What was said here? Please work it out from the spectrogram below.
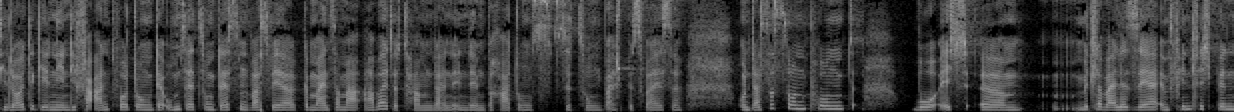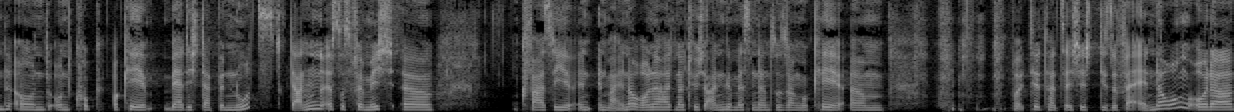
die Leute gehen in die Verantwortung der Umsetzung dessen, was wir gemeinsam erarbeitet haben, dann in den Beratungssitzungen beispielsweise. Und das ist so ein Punkt, wo ich ähm, mittlerweile sehr empfindlich bin und, und guck, okay, werde ich da benutzt? Dann ist es für mich äh, quasi in, in meiner Rolle halt natürlich angemessen, dann zu sagen, okay, ähm, wollt ihr tatsächlich diese Veränderung oder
